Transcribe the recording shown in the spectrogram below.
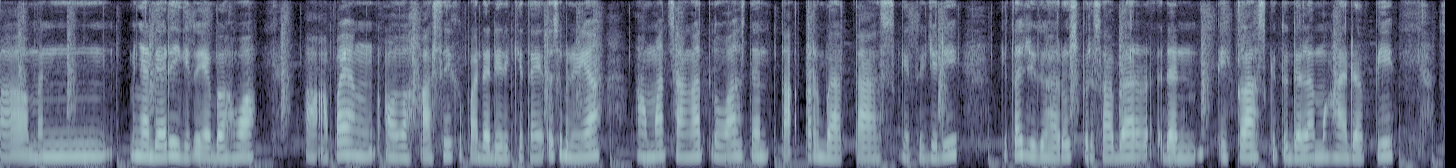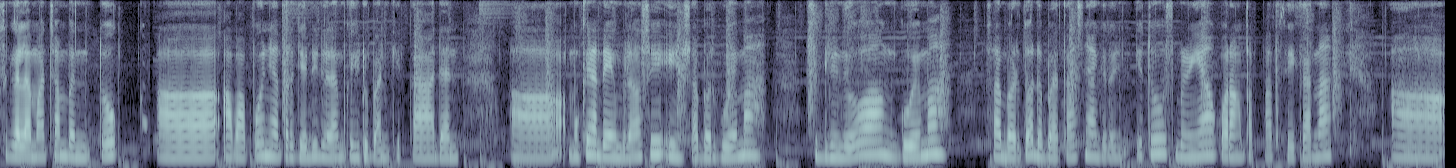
uh, men menyadari gitu ya bahwa uh, apa yang Allah kasih kepada diri kita itu sebenarnya amat sangat luas dan tak terbatas gitu. Jadi kita juga harus bersabar dan ikhlas gitu dalam menghadapi segala macam bentuk uh, apa pun yang terjadi dalam kehidupan kita dan uh, mungkin ada yang bilang sih ih sabar gue mah segini doang gue mah sabar itu ada batasnya gitu itu sebenarnya kurang tepat sih karena uh,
